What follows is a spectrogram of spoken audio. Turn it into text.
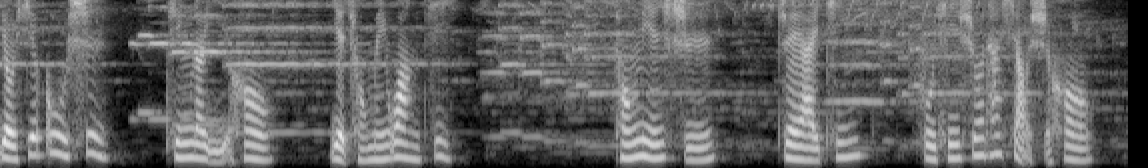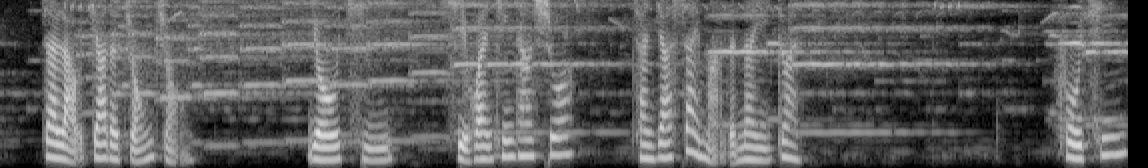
有些故事听了以后也从没忘记。童年时最爱听父亲说他小时候在老家的种种，尤其。喜欢听他说参加赛马的那一段。父亲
